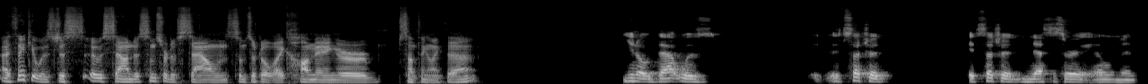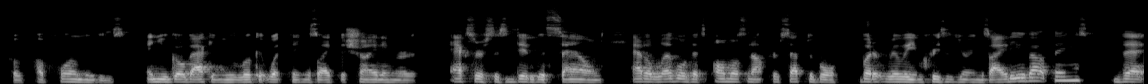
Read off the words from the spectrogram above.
I think it was just it was sound some sort of sound, some sort of like humming or something like that. You know, that was it's such a it's such a necessary element of, of horror movies. And you go back and you look at what things like The Shining or Exorcist did with sound at a level that's almost not perceptible, but it really increases your anxiety about things. That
